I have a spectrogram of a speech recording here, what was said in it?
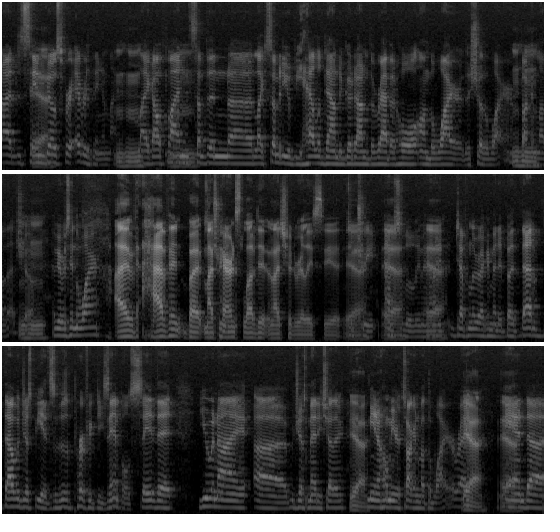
Uh, the same Yeah. goes for everything in life. Mhm. Like I'll find Mhm. something uh, like somebody would be hella down to go down to the rabbit hole on The Wire, the show The Wire. Mhm. Fucking love that show. Mhm. Have you ever seen The Wire? I haven't, but my parents loved it, and I should really see it. It's yeah. a treat. yeah, Absolutely, man. I definitely recommend it. But that that would just be it. So this is a perfect example. Say that you and I uh, we just met each other. Yeah. Me and a homie were talking about The Wire, right? Yeah, yeah. And uh,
